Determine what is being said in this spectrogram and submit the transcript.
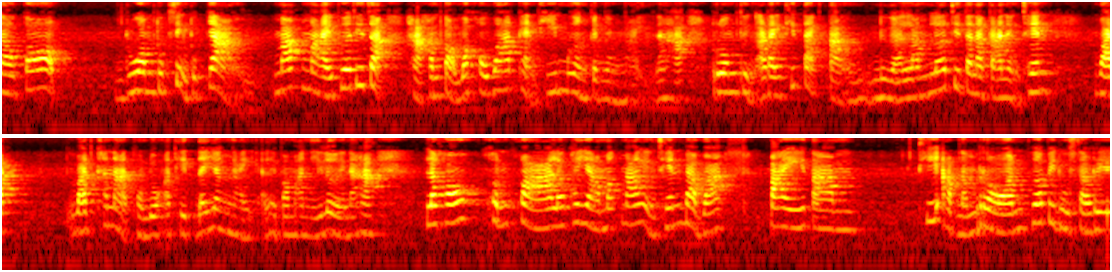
แล้วก็ รวมทุกสิ่งทุกอย่างมากมายเพื่อที่จะหาคำตอบว่าเขาวาดแผนที่เมืองกันยังไงนะคะ รวมถึงอะไรที่แตกต่างเหนือล้ำเลิศจินตนาการอย่างเช่น วัดวัดขนาดของดวงอาทิตย์ได้ยังไงอะไรประมาณนี้เลยนะคะ แล้วเขาค้นคว้าแล้วพยายามมาก ๆ อย่างเช่น แบบว่าไปตามที่อาบน้ำร้อนเพื่อไปดูสรี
